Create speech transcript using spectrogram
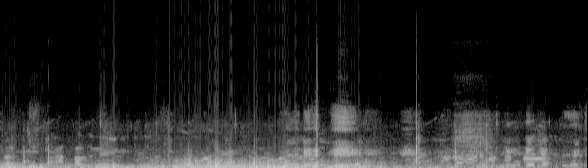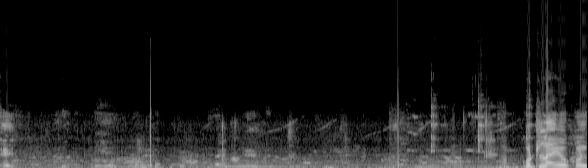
कुठला आहे कोण?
